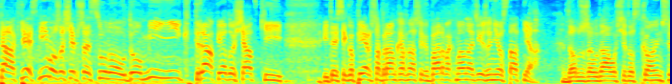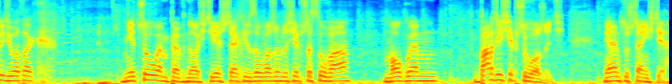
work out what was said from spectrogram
tak jest, mimo że się przesunął, Dominik trafia do siatki i to jest jego pierwsza bramka w naszych barwach, mam nadzieję, że nie ostatnia. Dobrze, że udało się to skończyć, bo tak nie czułem pewności, jeszcze jak już zauważyłem, że się przesuwa, mogłem bardziej się przyłożyć. Miałem tu szczęście.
